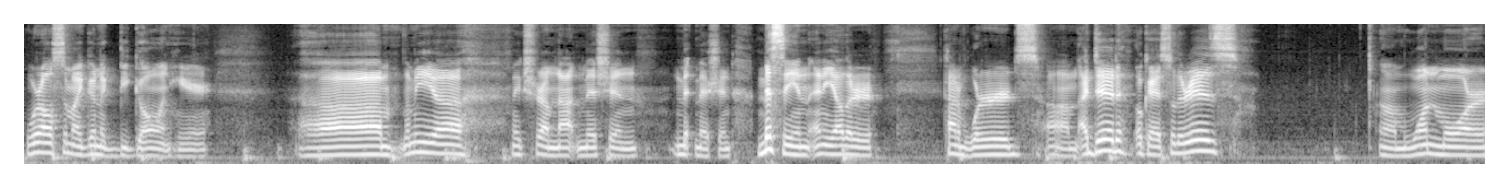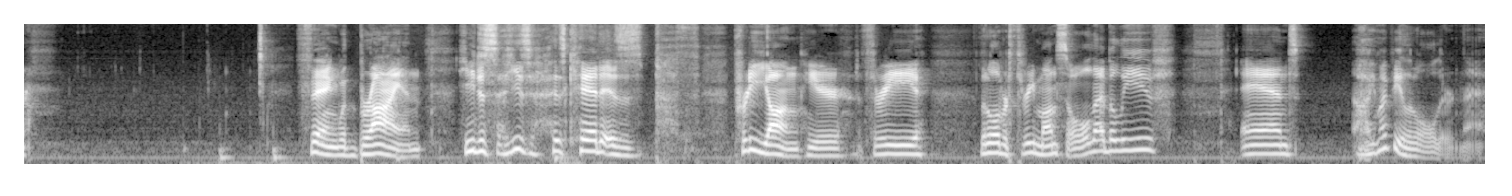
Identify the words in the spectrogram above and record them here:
where else am I gonna be going here? Um, let me uh, make sure I'm not mission mi- mission missing any other kind of words. Um, I did okay. So there is um, one more thing with Brian. He just he's his kid is pretty young here, three a little over three months old, I believe. And oh, he might be a little older than that.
